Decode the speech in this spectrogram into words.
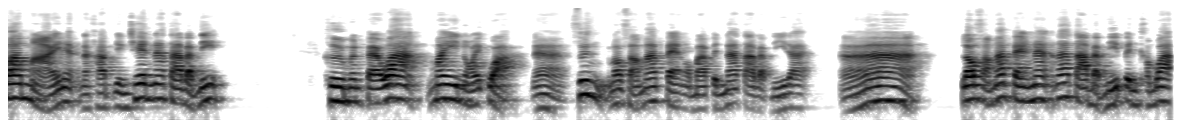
ความหมายเนี่ยนะครับ อย่างเช่นหน้าตาแบบนี้ คือมันแปลว่าไม่น้อยกว่านะซึ่งเราสามารถแปลงออกมาเป็นหน้าตาแบบนี้ได้อ่า เราสามารถแปลงหน้าหน้าตาแบบนี้เป็นคำว่า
